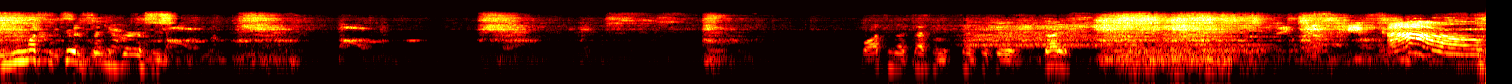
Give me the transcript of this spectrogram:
You must secure the second garrison. Watching that attack from the center there. Got it. Ow!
